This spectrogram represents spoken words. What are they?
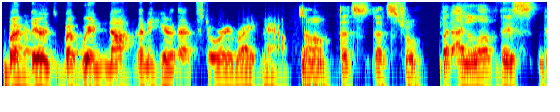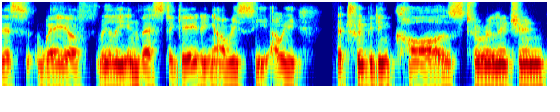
But there's but we're not going to hear that story right now. No that's that's true. But i love this this way of really investigating. Are we see are we attributing cause to religion?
